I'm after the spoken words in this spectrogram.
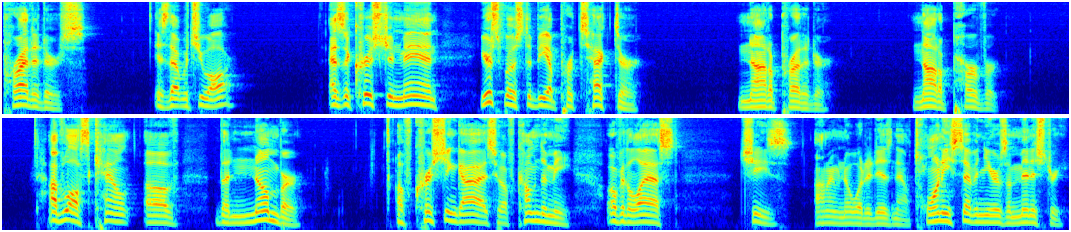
Predators. Is that what you are? As a Christian man, you're supposed to be a protector, not a predator, not a pervert. I've lost count of the number of Christian guys who have come to me over the last, geez, I don't even know what it is now, 27 years of ministry.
